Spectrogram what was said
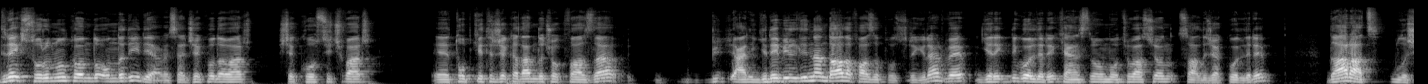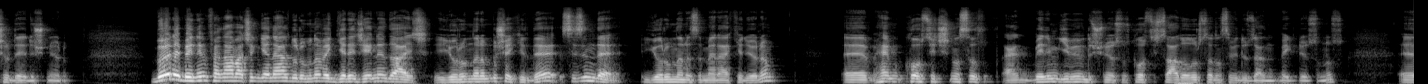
direkt sorumluluk onda, onda değil ya. Mesela Ceko'da var, işte Kostic var. E, top getirecek adam da çok fazla. Yani girebildiğinden daha da fazla pozisyona girer ve gerekli golleri, kendisine o motivasyon sağlayacak golleri daha rahat ulaşır diye düşünüyorum. Böyle benim Fenerbahçe'nin genel durumuna ve geleceğine dair yorumlarım bu şekilde. Sizin de yorumlarınızı merak ediyorum. Ee, hem Kostic nasıl, yani benim gibi mi düşünüyorsunuz? Kostic sahada olursa nasıl bir düzen bekliyorsunuz? Ee,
